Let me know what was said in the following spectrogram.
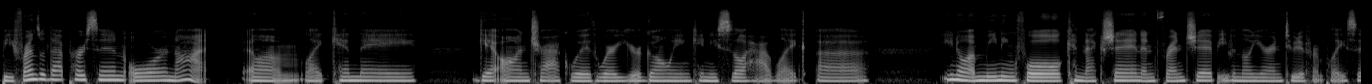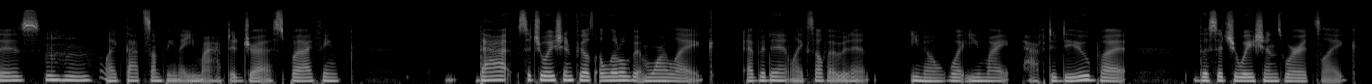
be friends with that person or not? Um like can they get on track with where you're going? Can you still have like a you know a meaningful connection and friendship even though you're in two different places? Mhm. like that's something that you might have to address. But i think that situation feels a little bit more like evident like self-evident you know what you might have to do. But the situations where it's like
